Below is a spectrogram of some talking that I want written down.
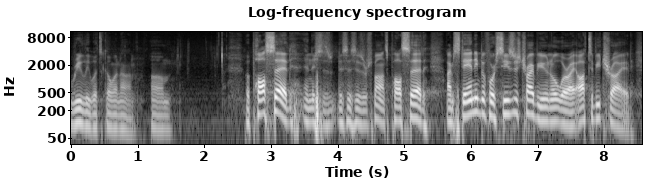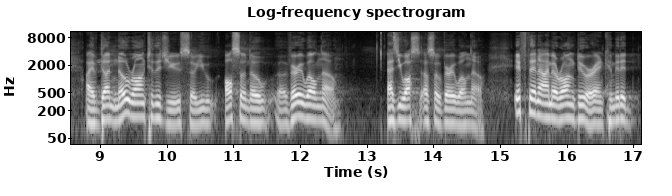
really what's going on. Um, but Paul said, and this is, this is his response Paul said, I'm standing before Caesar's tribunal where I ought to be tried. I have done no wrong to the Jews, so you also know, uh, very well know, as you also, also very well know. If then I'm a wrongdoer and committed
